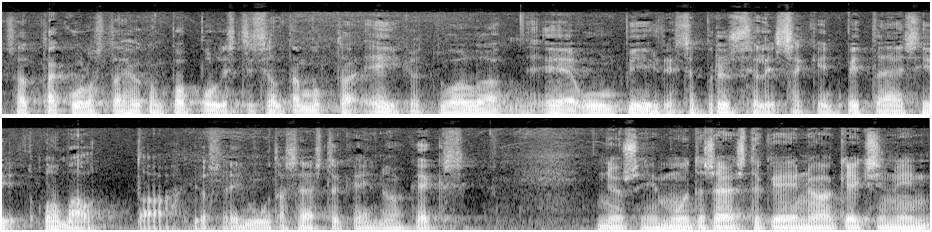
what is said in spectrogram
Saattaa kuulostaa hiukan populistiselta, mutta eikö tuolla EUn piirissä, Brysselissäkin, pitäisi lomauttaa, jos ei muuta säästökeinoa keksi? Jos ei muuta säästökeinoa keksi, niin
